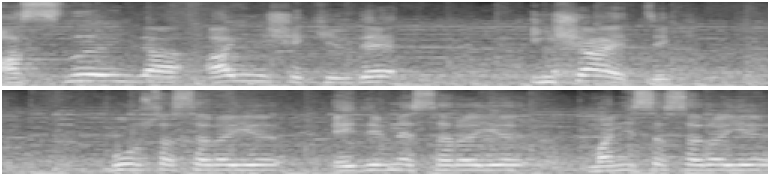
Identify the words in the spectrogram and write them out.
aslıyla aynı şekilde inşa ettik. Bursa Sarayı, Edirne Sarayı, Manisa Sarayı,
